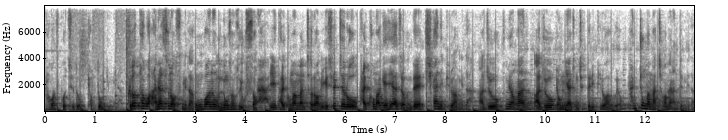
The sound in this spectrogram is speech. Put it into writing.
학원 스포츠도 격동기입니다. 그렇다고 안 할 수는 없습니다. 공부하는 운동선수 육성. 아, 이 달콤한 말처럼 이게 실제로 달콤하게 해야죠. 근데 시간이 필요합니다. 아주 투명한, 아주 영리한 정책들이 필요하고요. 한쪽만 맞춰가면 안 됩니다.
